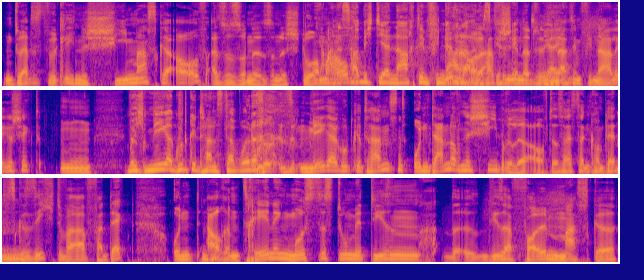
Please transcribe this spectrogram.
und du hattest wirklich eine Skimaske auf, also so eine so eine Sturmhaube. Ja, das habe ich dir nach dem Finale genau, alles hast geschickt. du mir natürlich ja, nach ja. dem Finale geschickt. Mhm. Wo ich mega gut getanzt habe, oder? So, mega gut getanzt und dann noch eine Skibrille auf. Das heißt, dein komplettes mhm. Gesicht war verdeckt und mhm. auch im Training musstest du mit diesen, dieser Vollmaske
